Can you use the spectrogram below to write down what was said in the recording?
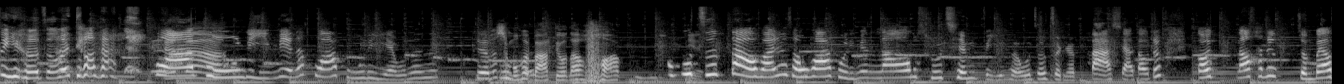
笔盒，怎么会掉在花圃里面？那花圃里耶！我真的是觉得为什么会把它丢到花圃？我不知道，反正就从花圃里面捞出铅笔盒，我就整个大吓到，就然后然后他就准备要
